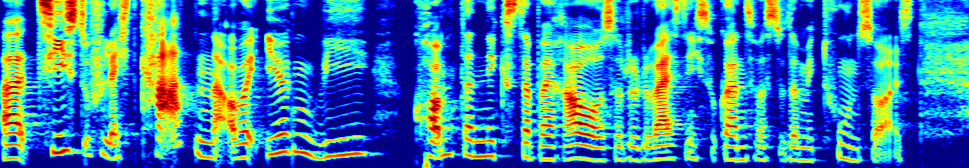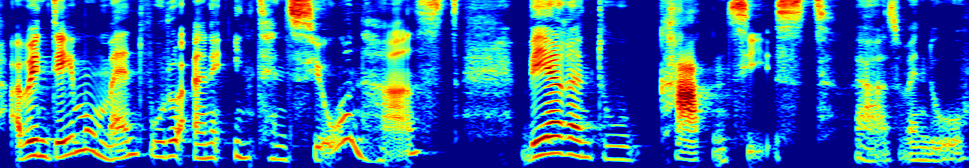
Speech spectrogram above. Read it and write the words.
äh, ziehst du vielleicht Karten, aber irgendwie kommt dann nichts dabei raus oder du weißt nicht so ganz, was du damit tun sollst. Aber in dem Moment, wo du eine Intention hast, während du Karten ziehst, ja, also wenn du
